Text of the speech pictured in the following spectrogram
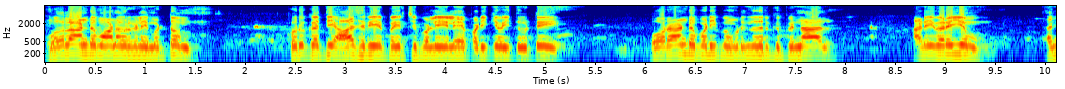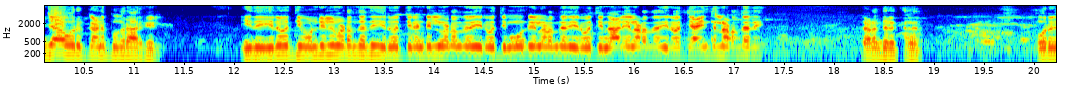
முதலாண்டு மாணவர்களை மட்டும் குறுக்கத்தி ஆசிரியர் பயிற்சி பள்ளியிலே படிக்க வைத்துவிட்டு ஓராண்டு படிப்பு முடிந்ததற்கு பின்னால் அனைவரையும் தஞ்சாவூருக்கு அனுப்புகிறார்கள். இது இருபத்தி ஒன்றிலும் நடந்தது இருபத்தி ரெண்டில் நடந்தது இருபத்தி மூன்றில் நடந்தது இருபத்தி நாலில் நடந்தது இருபத்தி ஐந்தில் நடந்தது நடந்திருக்கிறது. ஒரு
